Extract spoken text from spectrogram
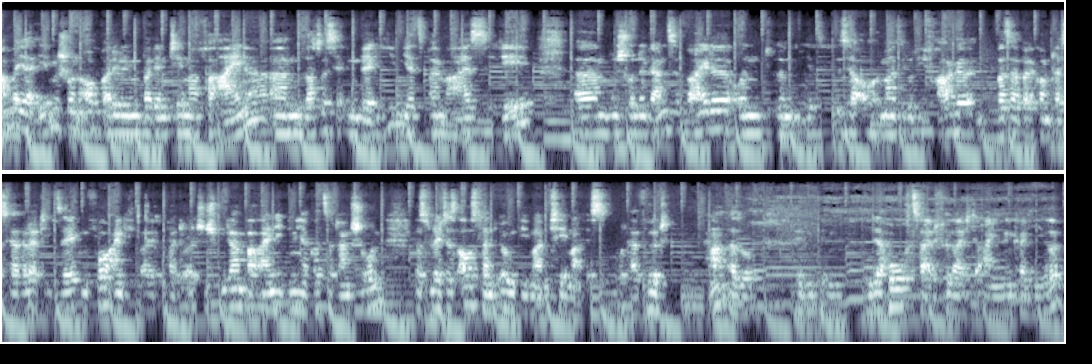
Waren wir ja eben schon auch bei dem, bei dem Thema Vereine. Ähm, du sagtest ja in Berlin, jetzt beim ASCD, ähm, schon eine ganze Weile. Und ähm, jetzt ist ja auch immer so die Frage, was dabei kommt, das ja relativ selten vor, eigentlich bei, bei deutschen Spielern, bei einigen ja Gott sei Dank schon, dass vielleicht das Ausland irgendwie mal ein Thema ist oder wird. Ja? Also in, in, in der Hochzeit vielleicht der eigenen Karriere.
